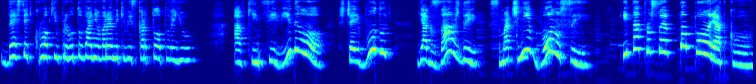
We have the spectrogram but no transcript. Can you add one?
10 кроків приготування вареників із картоплею. А в кінці відео ще й будуть, як завжди, смачні бонуси. І так про все по порядку.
